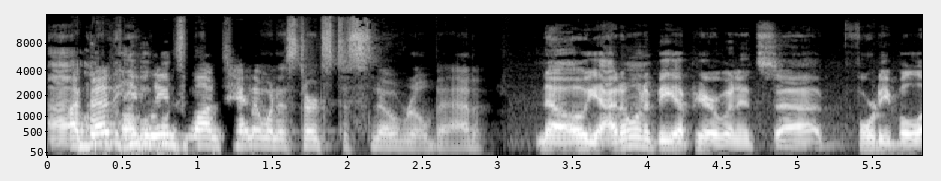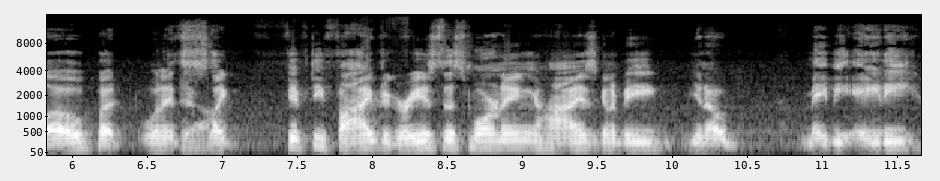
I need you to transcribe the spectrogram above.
Uh, I bet probably... he leaves Montana when it starts to snow real bad. No, oh, yeah, I don't want to be up here when it's uh, 40 below, but when it's yeah. like 55 degrees this morning, high is going to be, you know, maybe 80.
